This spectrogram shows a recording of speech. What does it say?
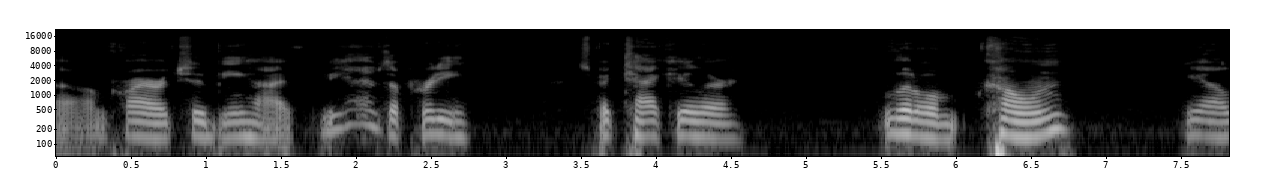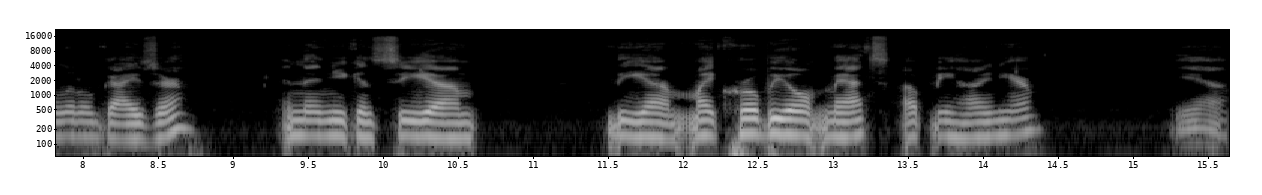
um, prior to Beehive. Beehive's a pretty spectacular little cone. Yeah, a little geyser. And then you can see um, the um, microbial mats up behind here. Yeah.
